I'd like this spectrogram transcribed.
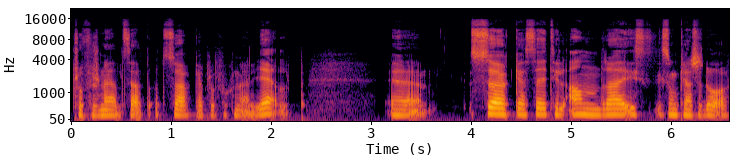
professionellt sätt, att söka professionell hjälp. Eh, söka sig till andra, liksom kanske då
